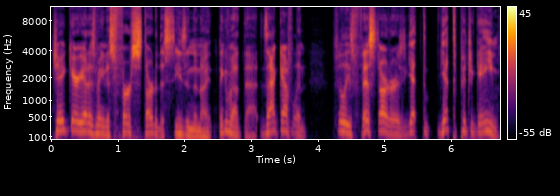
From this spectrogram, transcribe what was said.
Jake Arrieta is making his first start of the season tonight. Think about that. Zach Eflin, Philly's fifth starter, is yet to yet to pitch a game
